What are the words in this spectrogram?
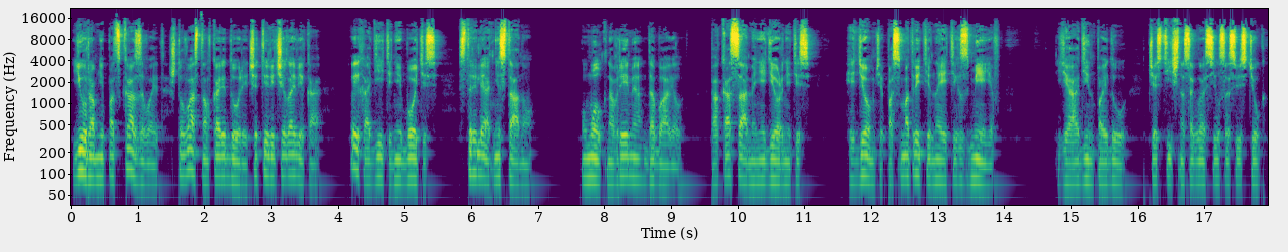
Юра мне подсказывает, что вас там в коридоре четыре человека. Выходите, не бойтесь, стрелять не стану. Умолк на время, добавил: пока сами не дернетесь. Идемте, посмотрите на этих змеев. Я один пойду, частично согласился Свистюк.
